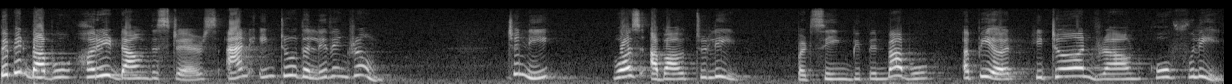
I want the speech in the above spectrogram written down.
Bipin Babu hurried down the stairs and into the living room. Chunni was about to leave, but seeing Bipin Babu appear, he turned round hopefully.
